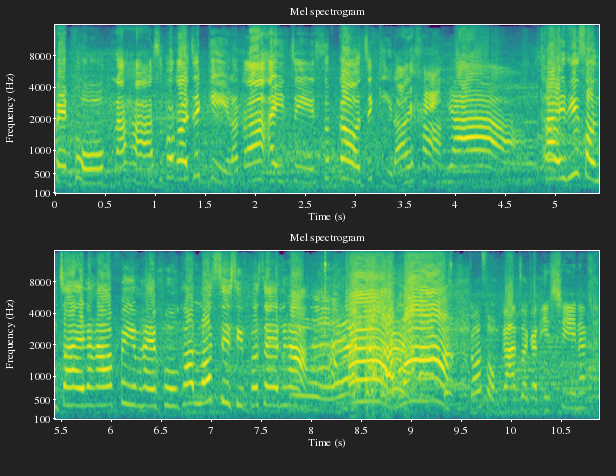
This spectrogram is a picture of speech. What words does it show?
Facebook นะคะซุปเปอร์เกิร์ลจิกิแล้วก็ IG ซุปเปอร์เกิร์ลจิกิได้ค่ะ ย่า ใครที่สนใจนะคะ ฟิล์มไฮฟูก็ลด 40%ค่ะอ่ามาก็สงกรารเจอกันอิชชี่นะค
